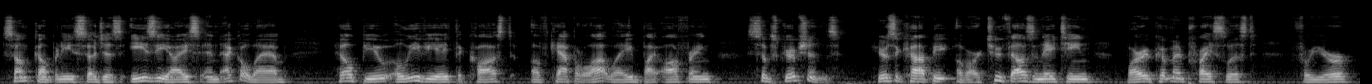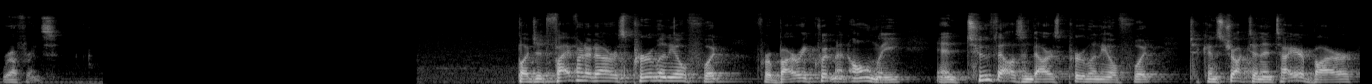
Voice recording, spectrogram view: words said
Some companies, such as Easy Ice and Ecolab, help you alleviate the cost of capital outlay by offering subscriptions. Here's a copy of our 2018 bar equipment price list for your reference. Budget $500 per lineal foot for bar equipment only and $2,000 per lineal foot to construct an entire bar,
